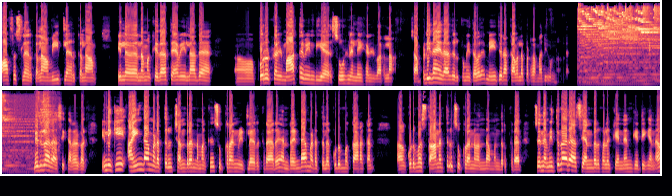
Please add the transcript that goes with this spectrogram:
ஆஃபீஸ்ல இருக்கலாம் வீட்டில் இருக்கலாம் இல்லை நமக்கு ஏதாவது தேவையில்லாத பொருட்கள் மாற்ற வேண்டிய சூழ்நிலைகள் வரலாம். ஸோ அப்படிதான் ஏதாவது இருக்குமே தவிர மேஜரா கவலைப்படுற மாதிரி ஒன்றும் இல்லை. மிதுன ராசிக்காரர்கள் இன்னைக்கு ஐந்தாம் இடத்தில் சந்திரன் நமக்கு சுக்கரன் வீட்டுல இருக்கிறாரு. அண்ட் ரெண்டாம் இடத்துல குடும்பக்காரகன் ஆஹ், குடும்பஸ்தானத்தில் சுக்கரன் வந்து அமர்ந்திருக்கிறார். ஸோ இந்த மிதுன ராசி அன்பர்களுக்கு என்னன்னு கேட்டீங்கன்னா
